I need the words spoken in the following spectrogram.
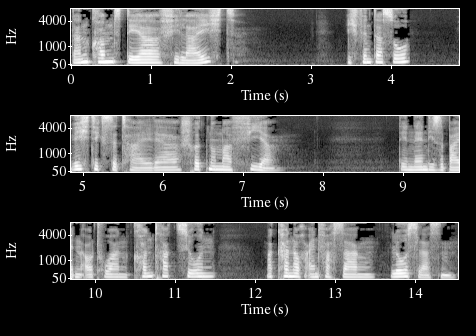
Dann kommt der vielleicht ich finde das so, wichtigste Teil, der Schritt Nummer vier. Den nennen diese beiden Autoren Kontraktion. Man kann auch einfach sagen, loslassen.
